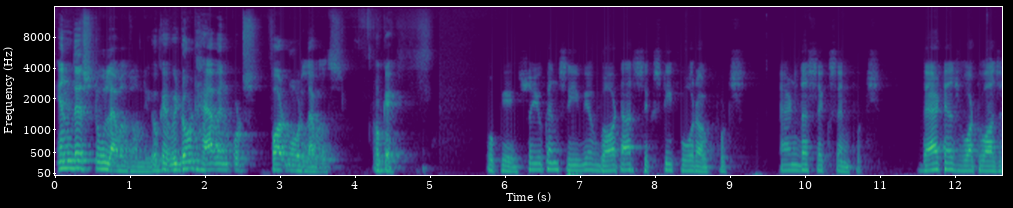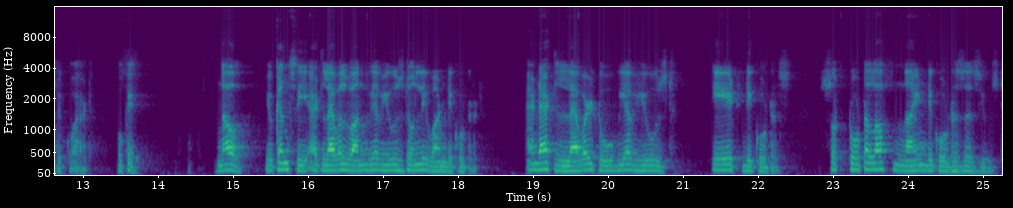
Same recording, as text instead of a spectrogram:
in these two levels only okay we don't have inputs for more levels okay Okay, so you can see we have got our 64 outputs and the 6 inputs. That is what was required. Okay. Now you can see at level 1 we have used only one decoder and at level 2 we have used 8 decoders. So total of 9 decoders is used.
